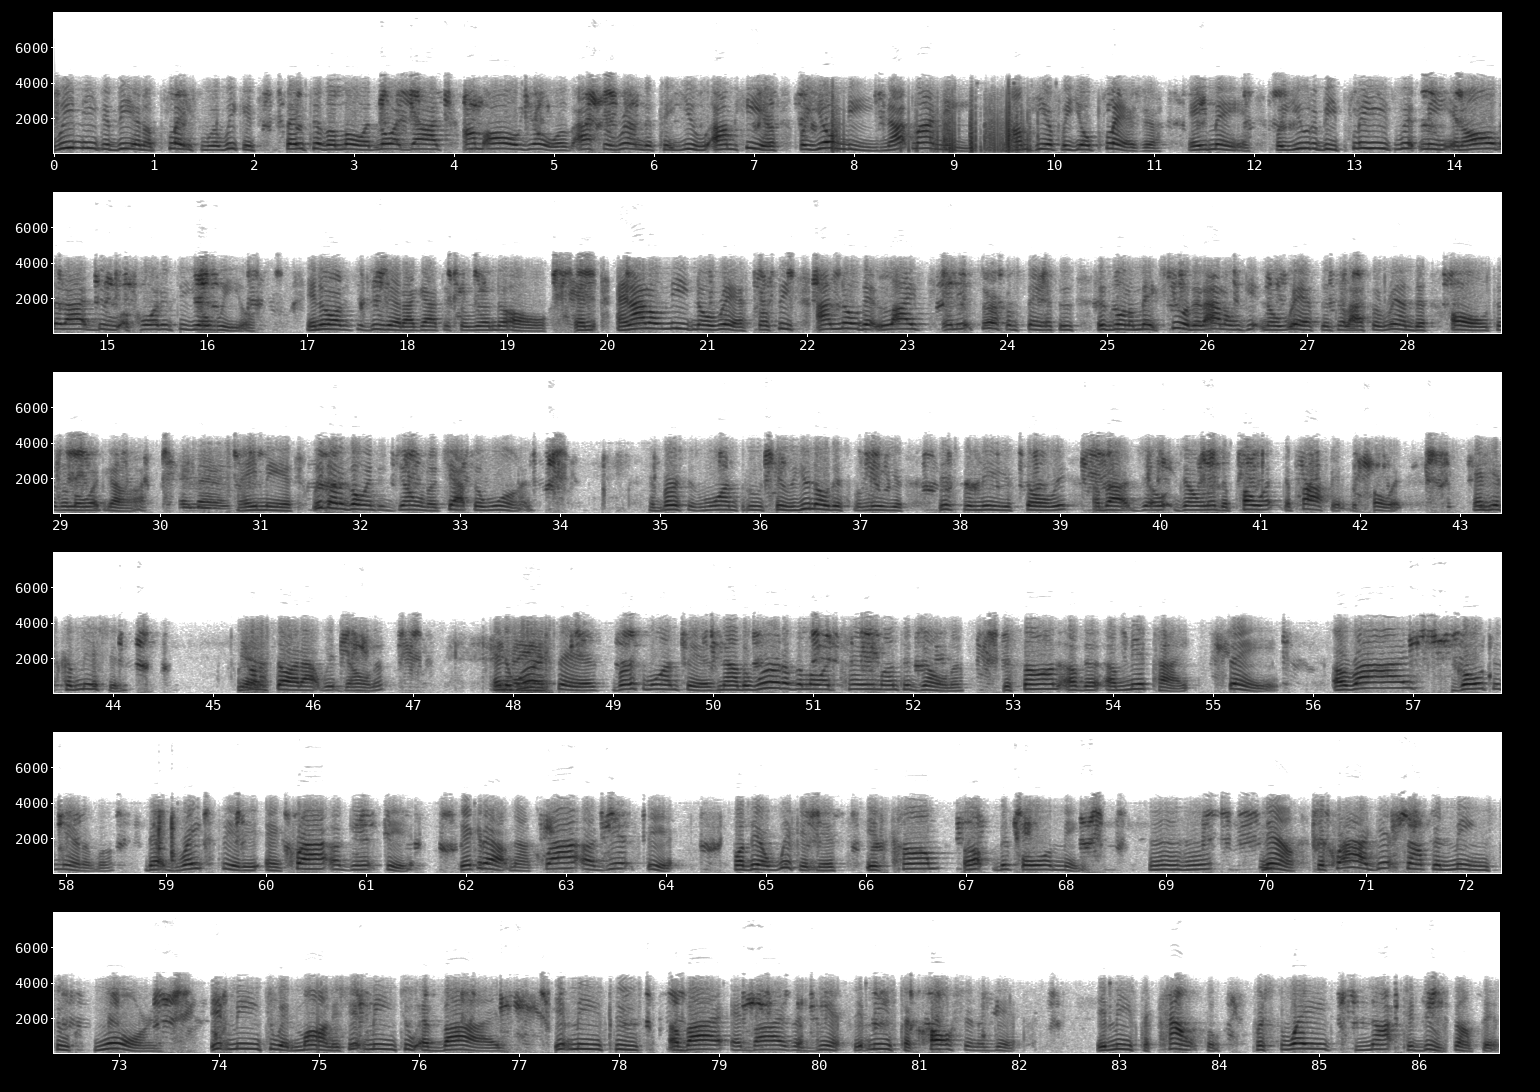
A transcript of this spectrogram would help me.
We need to be in a place where we can say to the Lord, Lord God, I'm all yours. I surrender to you. I'm here for your need, not my need. I'm here for your pleasure. Amen. For you to be pleased with me in all that I do according to your will. In order to do that, I got to surrender all, and and I don't need no rest. So see, I know that life and its circumstances is going to make sure that I don't get no rest until I surrender all to the Lord God. Amen. Amen. We're going to go into Jonah chapter one and verses one through two. You know this familiar this familiar story about jo- Jonah, the poet, the prophet, the poet, and his commission. We're yes. going to start out with Jonah. And Amen. the word says, verse 1 says, Now the word of the Lord came unto Jonah, the son of the Amittite, saying, Arise, go to Nineveh, that great city, and cry against it. Check it out now. Cry against it, for their wickedness is come up before me. Mm-hmm. Now, to cry against something means to warn, it means to admonish. It means to advise. It means to advise, advise against. It means to caution against. It means to counsel, persuade not to do something.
